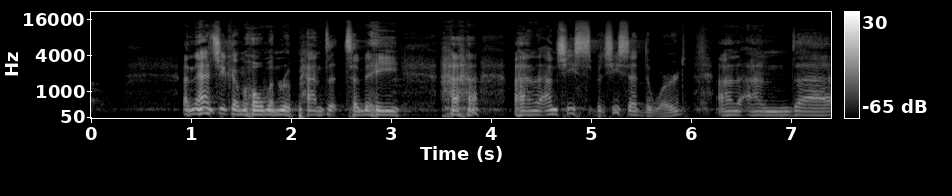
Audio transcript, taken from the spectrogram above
and then she come home and repented to me. and, and she, but she said the word. And, and uh,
